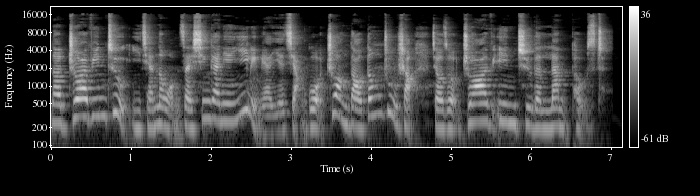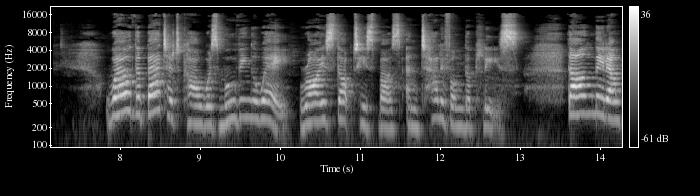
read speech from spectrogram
那 drive into 以前呢，我们在新概念一里面也讲过，撞到灯柱上叫做 drive into the lamppost。While the battered car was moving away, Roy stopped his bus and telephoned the police. 当那辆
